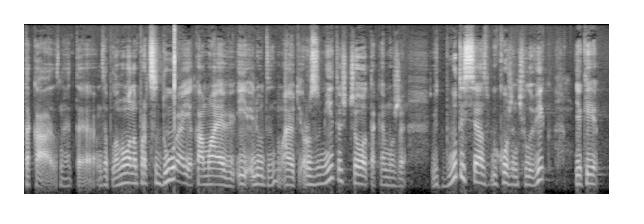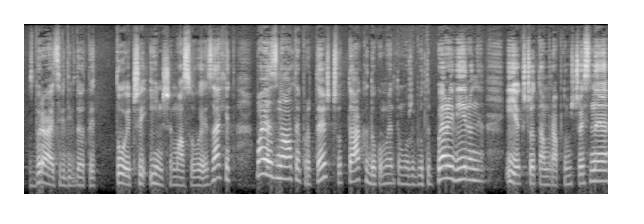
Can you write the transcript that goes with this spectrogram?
така, знаєте, запланована процедура, яка має і люди мають розуміти, що таке може відбутися. Кожен чоловік, який збирається відвідувати той чи інший масовий захід, має знати про те, що так документи можуть бути перевірені, і якщо там раптом щось не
